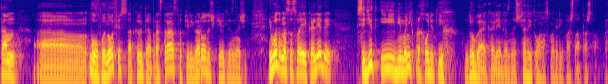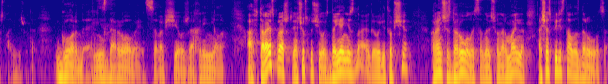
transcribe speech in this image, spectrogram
Там а, open office, открытое пространство, перегородочки эти, значит. И вот она со своей коллегой сидит, и мимо них проходит их другая коллега, значит. Она говорит, о, смотри, пошла, пошла, пошла, видишь, это гордая, не здоровается, вообще уже охренела. А вторая спрашивает, а что случилось? Да я не знаю, говорит, вообще. Раньше здоровалась со мной, все нормально, а сейчас перестала здороваться.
